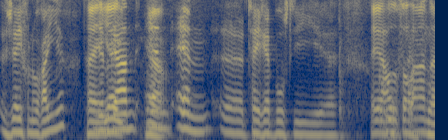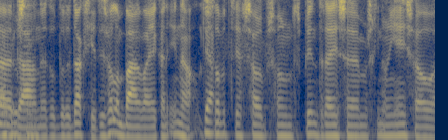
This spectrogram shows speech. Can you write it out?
een zee van oranje, Nee, neem ik aan. ja. En, en eh, twee Red Bulls die... eh, Ja, je had het al aan, Daan, net op de redactie. Het is wel een baan waar je kan inhalen. Dus Ja. wat dat betreft zou zo'n sprintrace misschien nog niet eens zo...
